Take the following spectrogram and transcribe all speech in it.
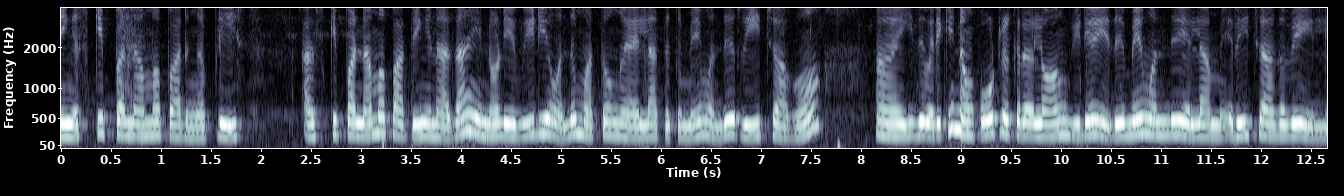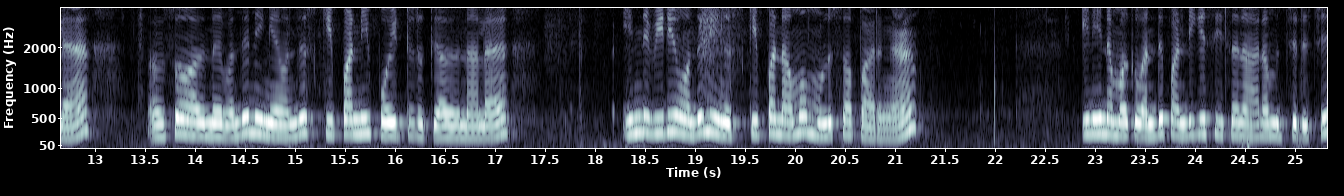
நீங்கள் ஸ்கிப் பண்ணாமல் பாருங்கள் ப்ளீஸ் அது ஸ்கிப் பண்ணாமல் பார்த்தீங்கன்னா தான் என்னுடைய வீடியோ வந்து மற்றவங்க எல்லாத்துக்குமே வந்து ரீச் ஆகும். இது வரைக்கும் நான் போட்டிருக்கிற லாங் வீடியோ எதுவுமே வந்து எல்லாமே ரீச் ஆகவே இல்லை. ஸோ அதில் வந்து நீங்கள் வந்து ஸ்கிப் பண்ணி போயிட்டு இருக்கிறதுனால இந்த வீடியோ வந்து நீங்கள் ஸ்கிப் பண்ணாமல் முழுசாக பாருங்கள் இனி நமக்கு வந்து பண்டிகை சீசன் ஆரம்பிச்சிடுச்சு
